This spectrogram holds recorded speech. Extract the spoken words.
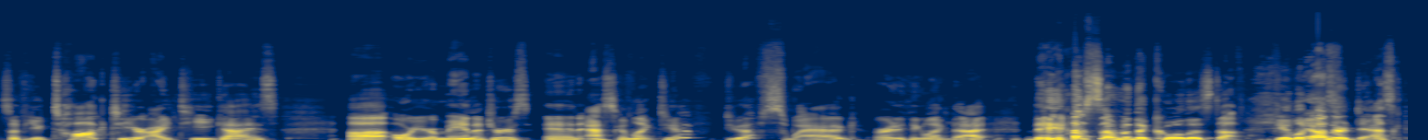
So if you talk to your IT guys uh, or your managers and ask them like, "Do you have do you have swag or anything like Mhm. that?" They have some of the coolest stuff. If you look on their desk,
